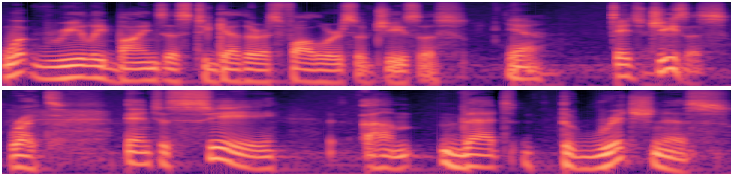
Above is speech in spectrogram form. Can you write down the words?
What really binds us together as followers of Jesus? Yeah. It's Jesus Right. and to see um, that the richness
